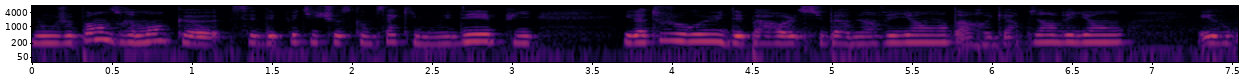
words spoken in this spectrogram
Donc je pense vraiment que c'est des petites choses comme ça qui m'ont aidé. Puis il a toujours eu des paroles super bienveillantes, un regard bienveillant. Et donc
